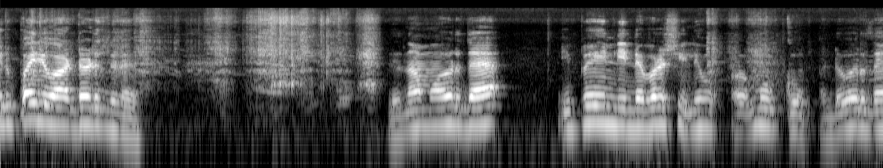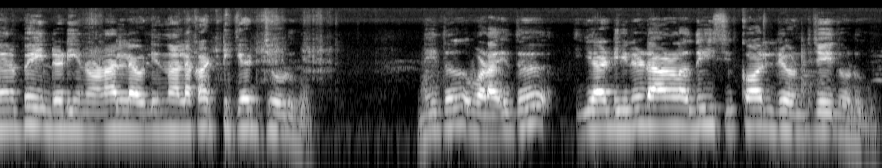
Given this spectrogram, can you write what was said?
ഒരു പരിപാടി എടുക്കണ് ഇത് നമ്മ വെറുതെ ഈ പെയിന്റിന്റെ ബ്രഷിൽ മുക്കും. എന്നിട്ട് വെറുതെ ഇങ്ങനെ പെയിന്റ് അടിക്കണോണം അല്ല അവിടെ നല്ല കട്ടിക്ക് അടിച്ചു കൊടുക്കും. ഇനി ഇത് ഇവിടെ ഇത് ഈ അടിയിലിടാനുള്ളത് ഈ കോലിന്റെ കൊണ്ട് ചെയ്ത് കൊടുക്കും.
